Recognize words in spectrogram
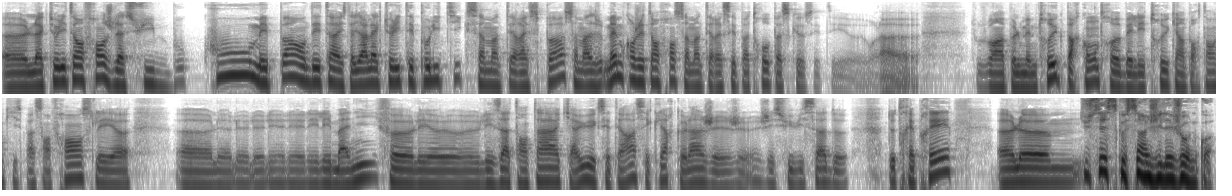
l'actualité en France je la suis beaucoup, mais pas en détail. C'est-à-dire l'actualité politique ça m'intéresse pas, ça même quand j'étais en France ça m'intéressait pas trop parce que c'était voilà toujours un peu le même truc. Par contre, ben, les trucs importants qui se passent en France, les, euh, euh les, les, les, les, manifs, euh, les, euh, les attentats qu'il y a eu, etc., c'est clair que là, j'ai suivi ça de, de très près. le... Tu sais ce que c'est un gilet jaune, quoi.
